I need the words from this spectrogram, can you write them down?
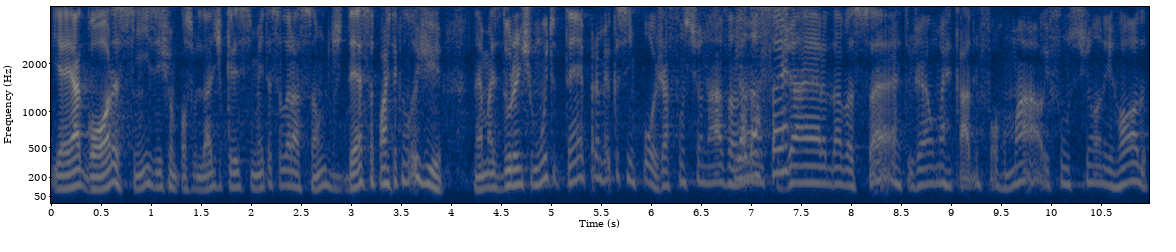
E aí agora sim existe uma possibilidade de crescimento e aceleração de, dessa parte de tecnologia. Né? Mas durante muito tempo era meio que assim, pô, já funcionava já antes, já era, dava certo, já é um mercado informal e funciona e roda.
